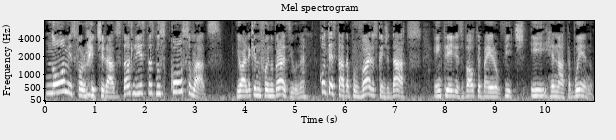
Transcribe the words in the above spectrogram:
nomes foram retirados das listas nos consulados. E olha que não foi no Brasil, né? Contestada por vários candidatos, entre eles Walter Mairovich e Renata Bueno,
